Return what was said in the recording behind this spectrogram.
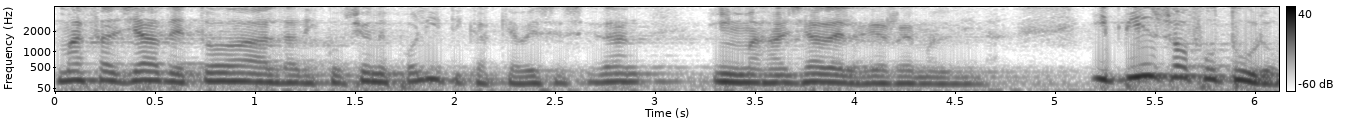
más allá de todas las discusiones políticas que a veces se dan y más allá de la guerra de Malvinas. Y pienso a futuro.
